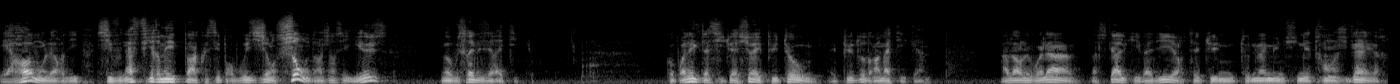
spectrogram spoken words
Et à Rome, on leur dit, si vous n'affirmez pas que ces propositions sont dans Jean ben vous serez des hérétiques. Comprenez que la situation est plutôt, est plutôt dramatique. Hein. Alors le voilà, Pascal, qui va dire, c'est une, tout de même une, étrange guerre,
